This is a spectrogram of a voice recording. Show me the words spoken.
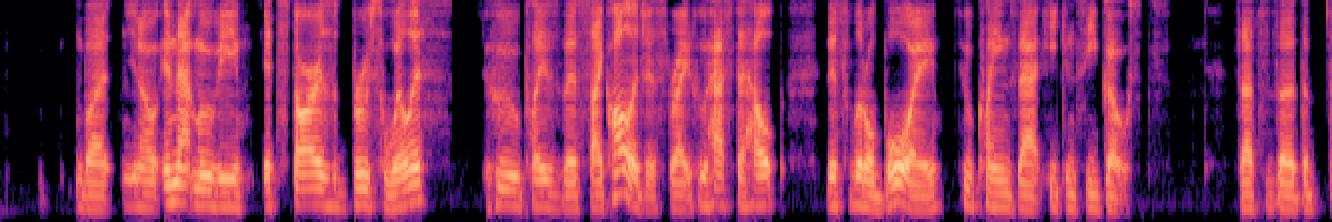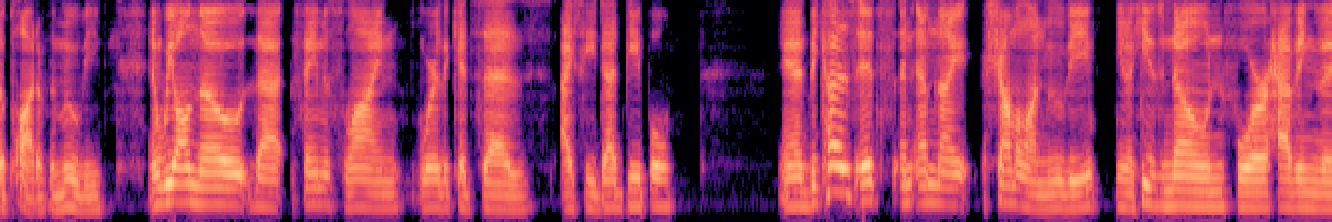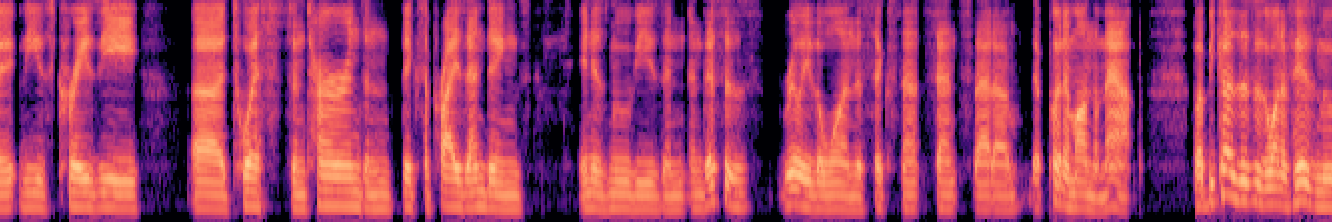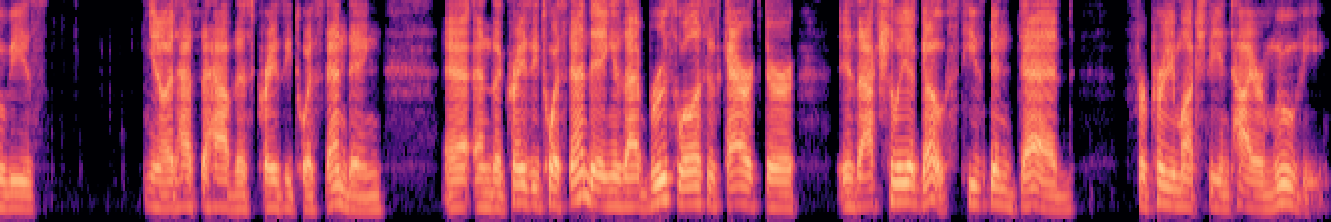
but you know, in that movie, it stars Bruce Willis, who plays this psychologist, right, who has to help this little boy who claims that he can see ghosts. So that's the, the the plot of the movie. And we all know that famous line where the kid says, I see dead people. And because it's an M. Night Shyamalan movie, you know, he's known for having the these crazy uh, twists and turns and big surprise endings in his movies, and and this is really the one, the Sixth Sense, that um, that put him on the map. But because this is one of his movies, you know, it has to have this crazy twist ending, and, and the crazy twist ending is that Bruce Willis's character is actually a ghost. He's been dead for pretty much the entire movie.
